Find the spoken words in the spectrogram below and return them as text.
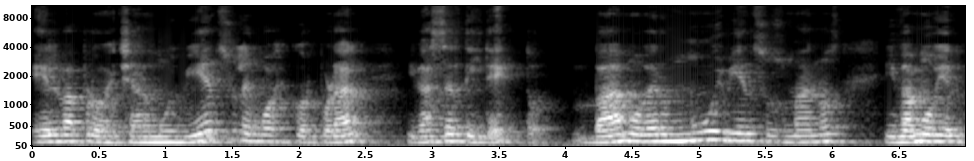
él va a aprovechar muy bien su lenguaje corporal y va a ser directo, va a mover muy bien sus manos y va a, mover,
